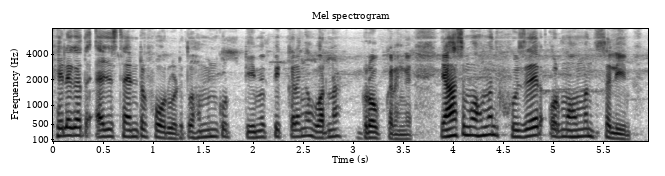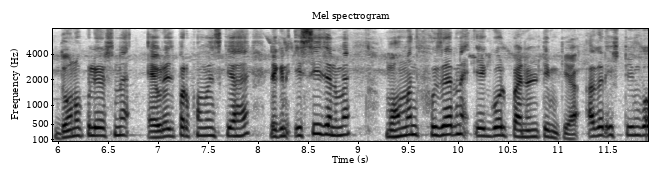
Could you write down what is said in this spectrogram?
खेलेगा तो एज ए सेंटर फॉरवर्ड तो हम इनको टीम में पिक करेंगे, वरना ड्रॉप करेंगे। यहाँ से मोहम्मद फुजैर और मोहम्मद सलीम, दोनों प्लेयर्स ने एवरेज परफॉर्मेंस किया है, लेकिन इस सीज़न में मोहम्मद फुजैर ने एक गोल पेनल्टी में किया। अगर इस टीम को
